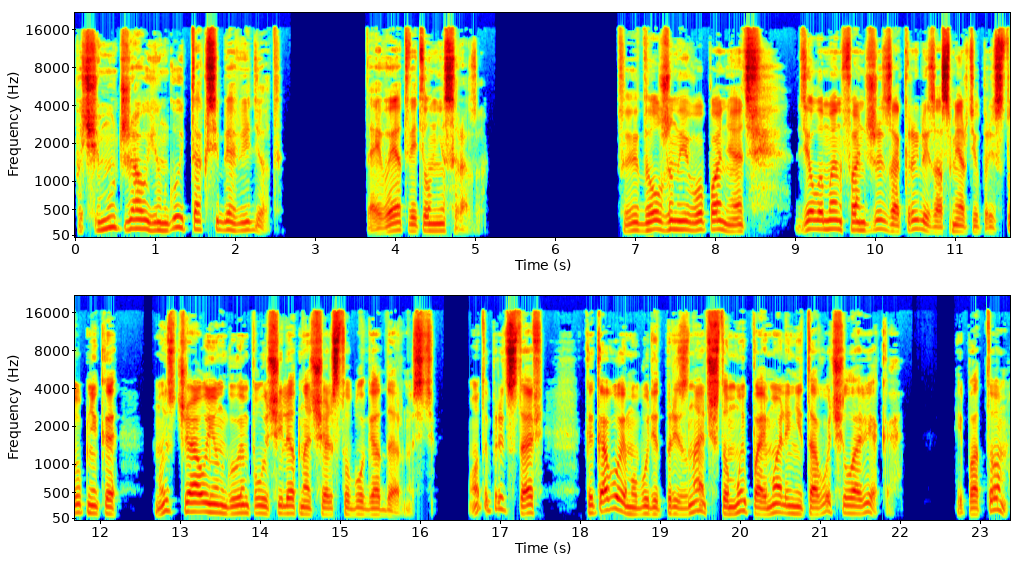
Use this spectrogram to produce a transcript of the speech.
«Почему Джао Юнгуй так себя ведет?» Тайвэй ответил не сразу. «Ты должен его понять. Дело Мэн Фанджи закрыли за смертью преступника. Мы с Джао Юнгуем получили от начальства благодарность. Вот и представь, каково ему будет признать, что мы поймали не того человека. И потом,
